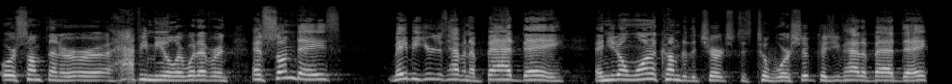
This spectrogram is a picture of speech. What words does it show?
or something or, or a happy meal or whatever. And, and some days, maybe you're just having a bad day and you don't want to come to the church to, to worship because you've had a bad day,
